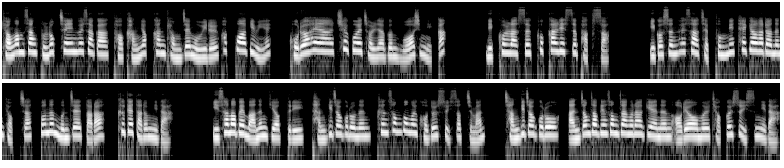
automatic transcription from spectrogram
경험상 블록체인 회사가 더 강력한 경쟁 우위를 확보하기 위해 고려해야 할 최고의 전략은 무엇입니까? 니콜라스 코칼리스 박사. 이것은 회사 제품 및 해결하려는 격차 또는 문제에 따라 크게 다릅니다. 이 산업의 많은 기업들이 단기적으로는 큰 성공을 거둘 수 있었지만 장기적으로 안정적인 성장을 하기에는 어려움을 겪을 수 있습니다.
